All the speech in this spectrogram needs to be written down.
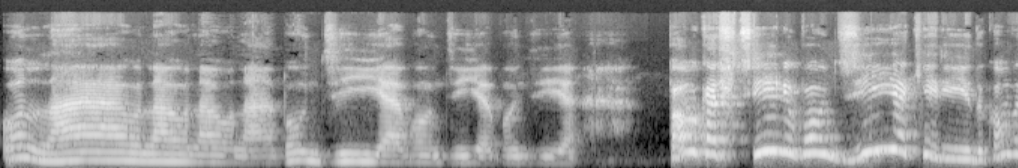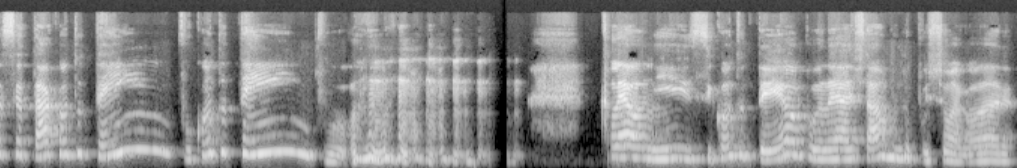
Olá, olá, olá, olá. Bom dia, bom dia, bom dia. Paulo Castilho, bom dia, querido. Como você está? Quanto tempo? Quanto tempo? Cleonice, quanto tempo, né? Estávamos no puxão agora.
